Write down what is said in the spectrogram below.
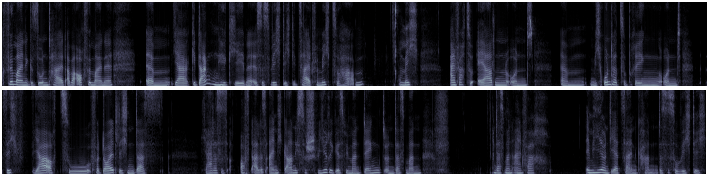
Für meine Gesundheit, aber auch für meine ähm, ja, Gedankenhygiene ist es wichtig, die Zeit für mich zu haben, um mich einfach zu erden und ähm, mich runterzubringen und sich ja auch zu verdeutlichen, dass ja, dass es oft alles eigentlich gar nicht so schwierig ist, wie man denkt und dass man dass man einfach im Hier und Jetzt sein kann. Das ist so wichtig.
